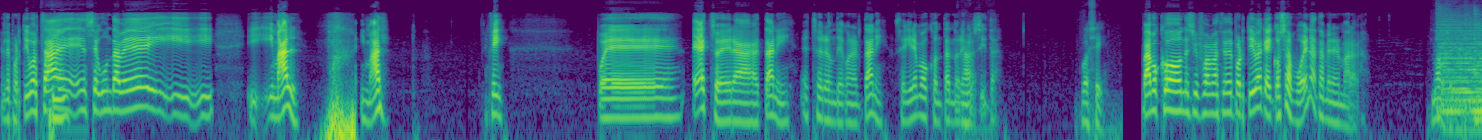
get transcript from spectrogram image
El deportivo está en, en segunda B y, y- y- y mal. y mal. En fin. Pues esto era Tani. Esto era un día con el Tani. Seguiremos contándole Ah. cositas. pues sí. Vamos con desinformación deportiva, que hay cosas buenas también en Málaga. Vamos.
